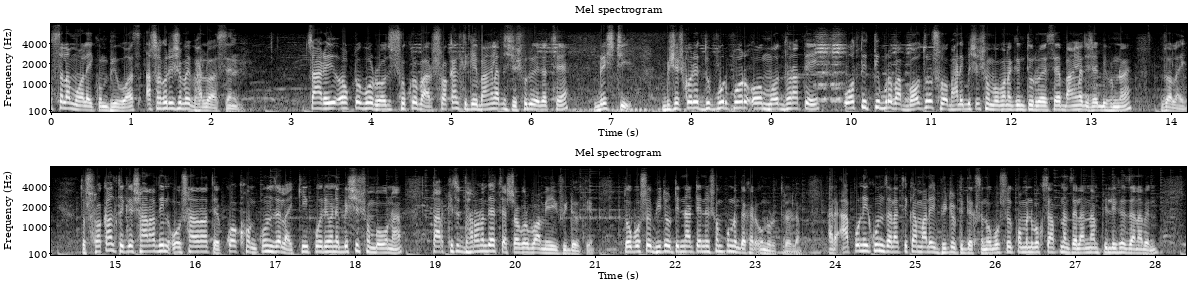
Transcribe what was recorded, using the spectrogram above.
আসসালামু আলাইকুম ভিউয়ার্স, আশা করি সবাই ভালো আছেন। চারই অক্টোবর রোজ শুক্রবার সকাল থেকে বাংলাদেশে শুরু হয়ে যাচ্ছে বৃষ্টি। বিশেষ করে দুপুর পর ও মধ্যরাতে অতি তীব্র বা বজ্র সহ ভারী বৃষ্টির সম্ভাবনা কিন্তু রয়েছে বাংলাদেশের বিভিন্ন জেলায়। তো সকাল থেকে সারাদিন ও সারা রাতে কখন, কোন জেলায় কী পরিমাণে বেশি সম্ভাবনা, তার কিছু ধারণা দেওয়ার চেষ্টা করব আমি এই ভিডিওতে। তো অবশ্যই ভিডিওটি না টেনে সম্পূর্ণ দেখার অনুরোধ রইল। আর আপনি কোন জেলা থেকে আমার এই ভিডিওটি দেখছেন, অবশ্যই কমেন্ট বক্সে আপনার জেলার নামটি লিখে জানাবেন।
